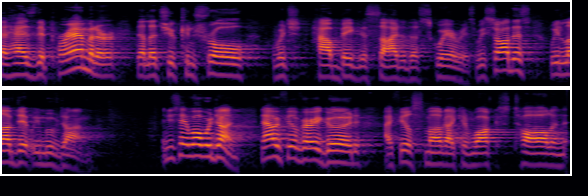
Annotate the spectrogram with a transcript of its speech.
that has the parameter that lets you control which, how big the side of the square is. We saw this, we loved it, we moved on. And you say, well, we're done. Now we feel very good. I feel smug. I can walk tall and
